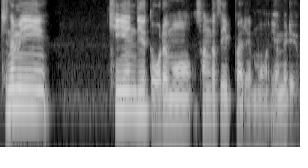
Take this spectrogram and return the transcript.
ちなみに、禁煙で言うと俺も3月いっぱいでもうやめるよ。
